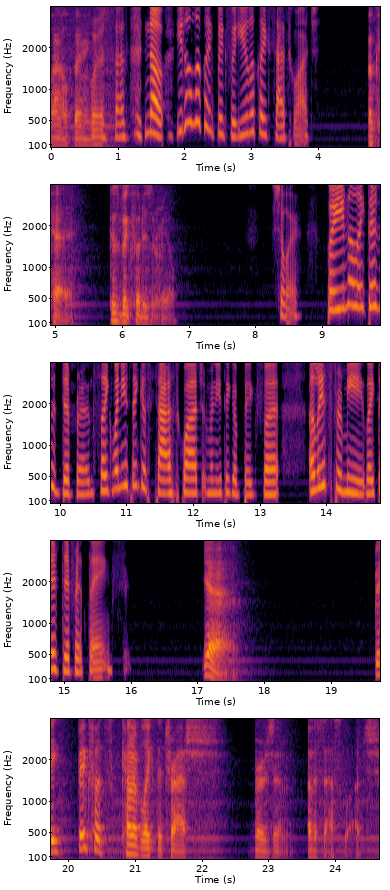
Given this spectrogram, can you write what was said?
Wow, thanks. Sas- No, you don't look like Bigfoot. You look like Sasquatch. Okay. Cuz Bigfoot isn't real. Sure. But you know, like there's a difference. Like when you think of Sasquatch and when you think of Bigfoot, At least for me, like they're different things. Yeah. Big Bigfoot's kind of like the trash version of a Sasquatch,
